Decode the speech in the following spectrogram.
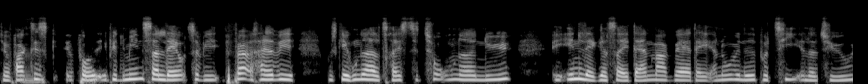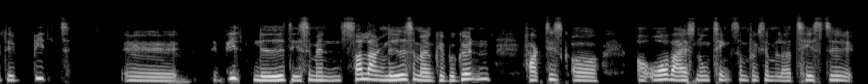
Det var faktisk mm. fået epidemien så lavt, så vi før havde vi måske 150-200 nye indlæggelser i Danmark hver dag, og nu er vi nede på 10 eller 20. Det er vildt. Øh, mm det er vildt nede. Det er simpelthen så langt nede, så man kan begynde faktisk at, at overveje sådan nogle ting, som for eksempel at teste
